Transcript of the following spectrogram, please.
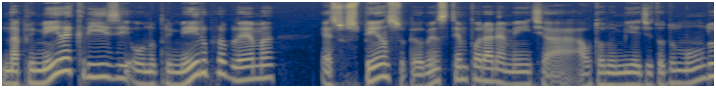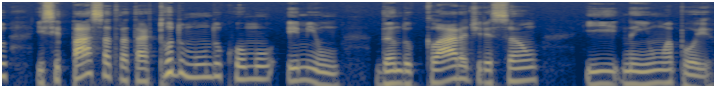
na primeira crise ou no primeiro problema, é suspenso, pelo menos temporariamente, a autonomia de todo mundo e se passa a tratar todo mundo como M1. dando clara direção e nenhum apoio.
